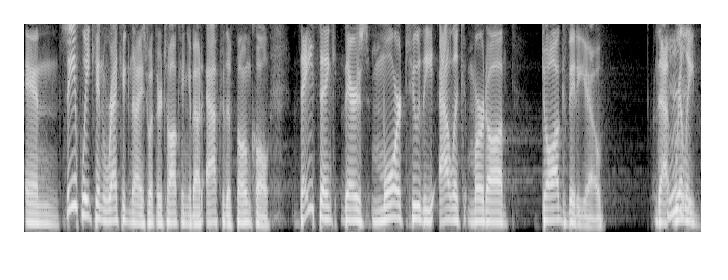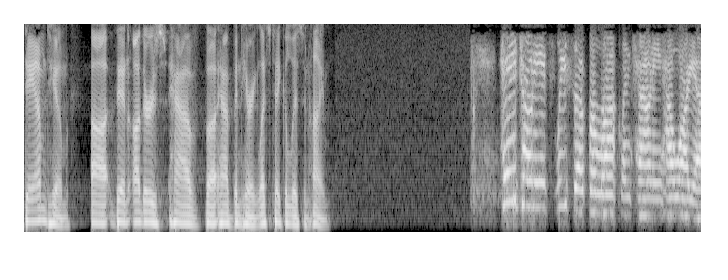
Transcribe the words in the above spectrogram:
and see if we can recognize what they're talking about after the phone call. They think there's more to the Alex Murdaugh dog video that Mm. really damned him uh, than others have uh, have been hearing. Let's take a listen. Hi. Hey, Tony, it's Lisa from Rockland County. How are you?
